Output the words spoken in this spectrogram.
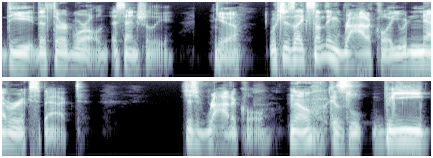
the the third world essentially Yeah. which is like something radical you would never expect just radical No, because we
